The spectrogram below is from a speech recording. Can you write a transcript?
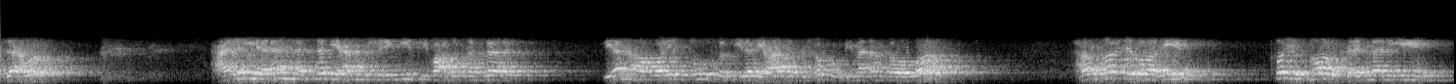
الدعوة؟ أن أتبع المشركين في بعض المسائل لأنها طريق توصل إلى إعادة الحكم بما أنزل الله. هل قال إبراهيم طيب خالط العلمانيين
